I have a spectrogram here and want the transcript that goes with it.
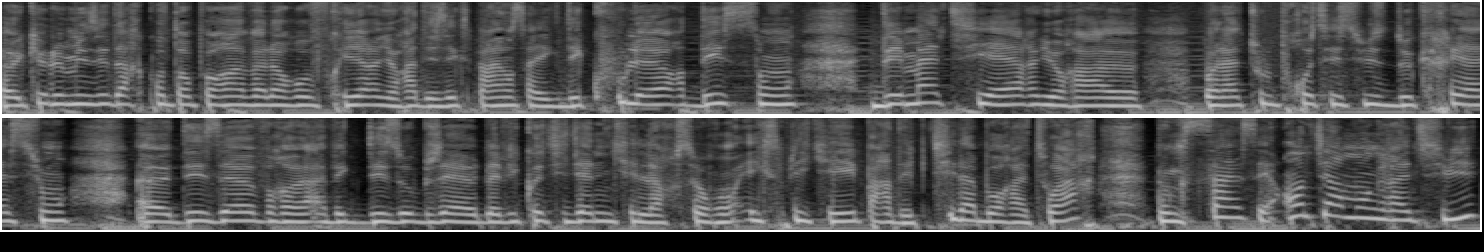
euh, que le musée d'art contemporain va leur offrir. Il y aura des expériences avec des couleurs, des sons, des matières. Il y aura voilà tout le processus de création des œuvres avec des objets de la vie quotidienne qui leur seront expliqués par des petits laboratoires. Donc ça, c'est entièrement gratuit.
